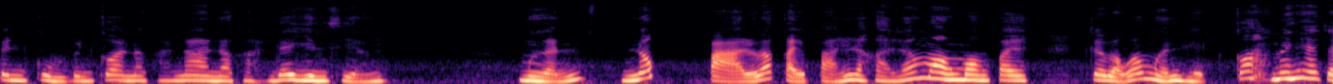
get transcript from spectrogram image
เป็นกลุ่มเป็นก้อนนะคะหน้านะคะ ได้ยินเสียง เหมือนนกป่าหรือว่าไก่ป่านี่แหละค่ะ แล้วมองมองไปจะบอกว่าเหมือนเห็ดก็ไม่แน่ใจ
